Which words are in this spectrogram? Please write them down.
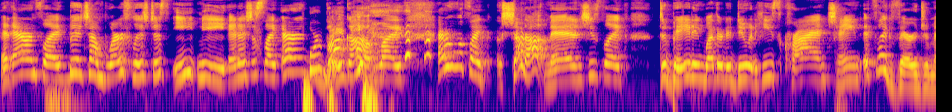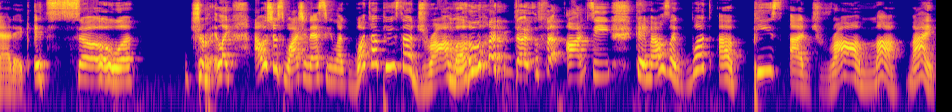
and Eren's like, "Bitch, I'm worthless. Just eat me." And it's just like, Eren, Poor buck baby. up. Like everyone's like, "Shut up, man." And she's like debating whether to do it. He's crying, chained. It's like very dramatic. It's so like I was just watching that scene, like what a piece of drama. like the, the, auntie came out, I was like, what a piece of drama. My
